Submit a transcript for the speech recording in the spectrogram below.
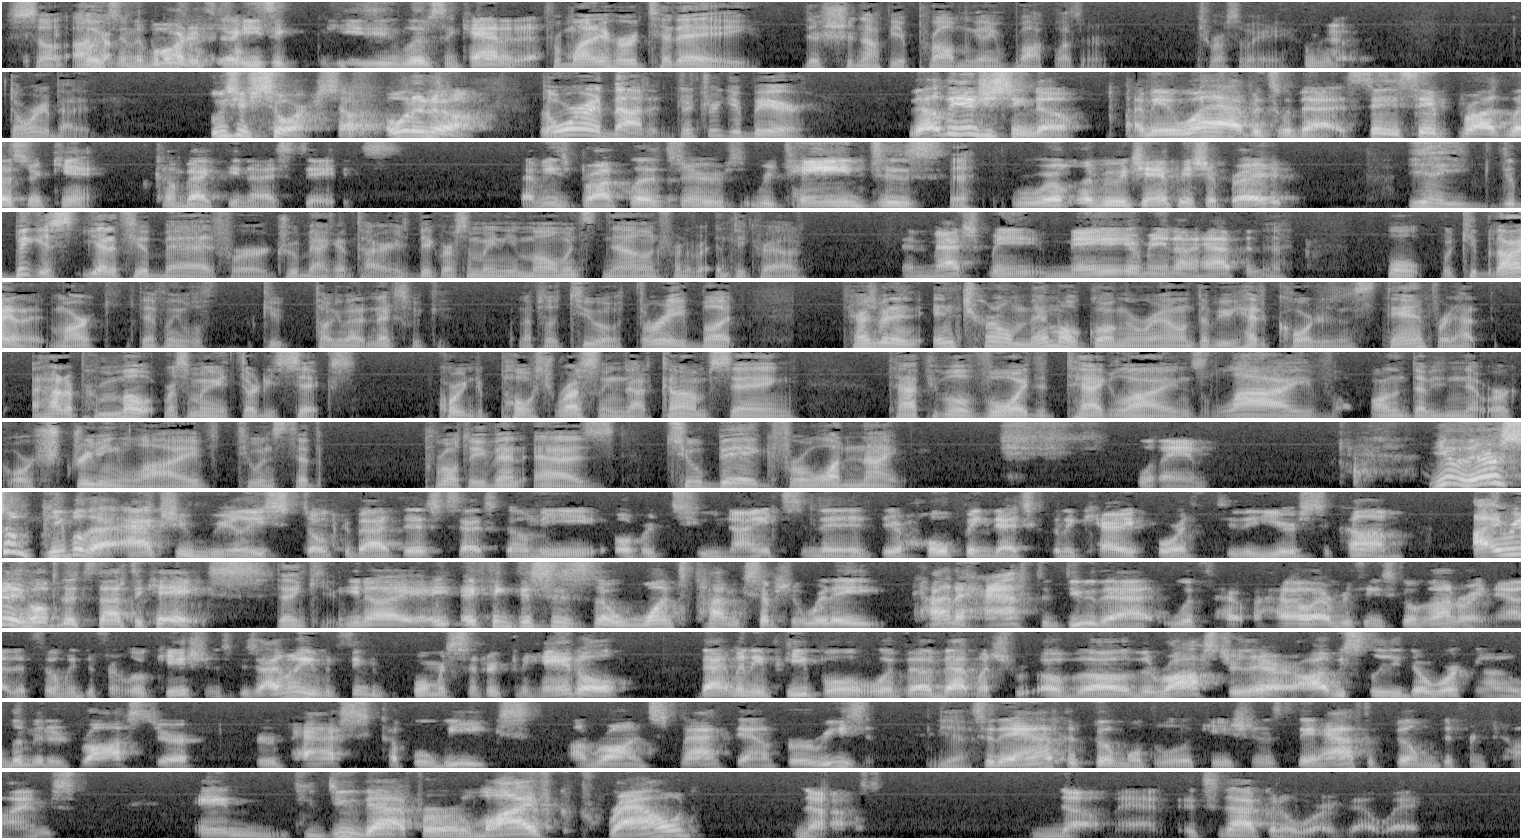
So I Closing heard- the border. So he's a, he's, he lives in Canada. from what I heard today, there should not be a problem getting Brock Lesnar to WrestleMania. Don't worry about it. Who's your source? I want to know. Don't worry about it. Don't drink your beer. That'll be interesting, though. I mean, what happens with that? Say, say Brock Lesnar can't come back to the United States. That means Brock Lesnar retained his Yeah. World Heavyweight Championship, right? Yeah, you, the biggest. You got to feel bad for Drew McIntyre. His big WrestleMania moments now in front of an empty crowd. And match may may or may not happen. Yeah. Well, we'll keep an eye on it, Mark. Definitely, we'll keep talking about it next week on episode 203. But there has been an internal memo going around W headquarters in Stamford how, how to promote WrestleMania 36, according to PostWrestling.com, saying to have people avoid the taglines live on the W network or streaming live to instead promote the event as too big for one night. lame. You know, there are some people that are actually really stoked about this. That's going to be over two nights, and they, they're hoping that's going to carry forth to the years to come. I really hope that's not the case. Thank you. You know, I, I think this is a one-time exception where they kind of have to do that with how, how everything's going on right now. They're filming different locations because I don't even think the Performance Center can handle that many people with uh, that much of uh, the roster there. Obviously, they're working on a limited roster for the past couple weeks on Raw and SmackDown for a reason. Yeah. So they have to film multiple locations. They have to film different times, and to do that for a live crowd, no, no, man, it's not going to work that way.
